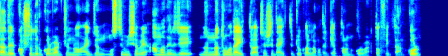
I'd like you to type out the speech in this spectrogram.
তাদের কষ্ট দূর করবার জন্য একজন মুসলিম হিসাবে আমাদের যে ন্যূনতম দায়িত্ব আছে সেই দায়িত্বটুকু আল্লাহ আমাদেরকে পালন করবার তৌফিক দান করুন।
